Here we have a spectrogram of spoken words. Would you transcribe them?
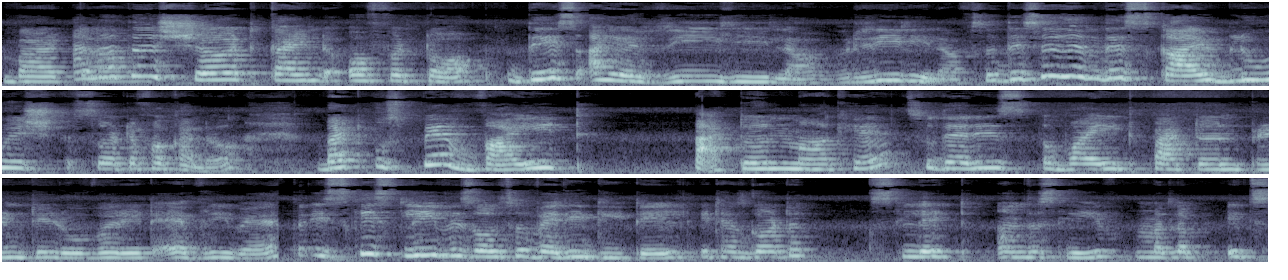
But uh, another shirt kind of a top. This I really love. Really love. So this is in this sky bluish sort of a color. But uspe white pattern mark hai. So there is a white pattern printed over it everywhere. So iski sleeve is also very detailed. It has got a slit on the sleeve. Matlab it's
